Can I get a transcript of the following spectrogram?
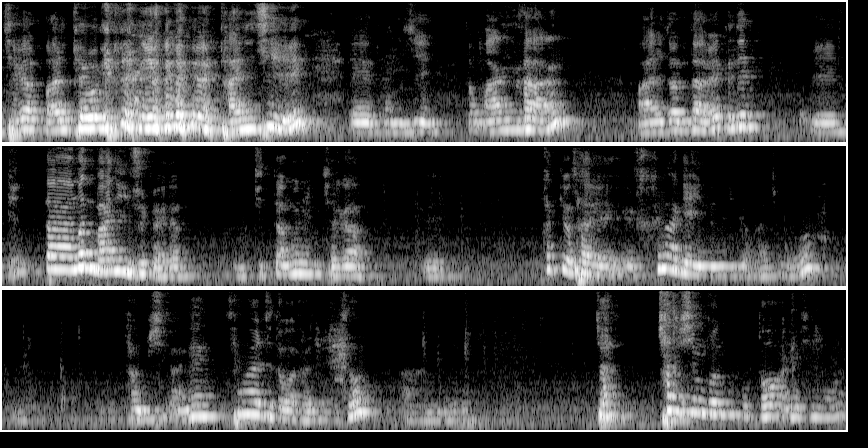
제가 많이 배우게 되면 단식, 예, 단식, 또 망상, 말 전달. 근데 예, 뒷담은 많이 있을 거예요. 뒷담은 제가 예, 학교 사회에 흔하게 있는 일이어가지고 다음 시간에 생활지도와 관련해서 아, 네. 자 찾으신 분더안 계신가요?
